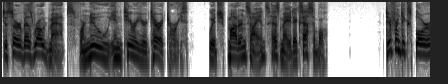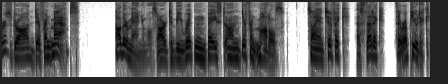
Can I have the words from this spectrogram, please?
to serve as roadmaps for new interior territories which modern science has made accessible. Different explorers draw different maps. Other manuals are to be written based on different models scientific, aesthetic, therapeutic.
